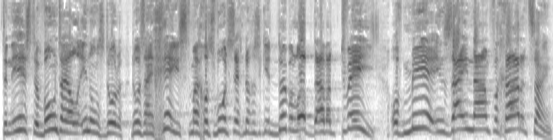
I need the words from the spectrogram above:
Ten eerste woont hij al in ons door, door zijn geest, maar Gods woord zegt nog eens een keer dubbel op. Daar waar twee of meer in zijn naam vergaderd zijn,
